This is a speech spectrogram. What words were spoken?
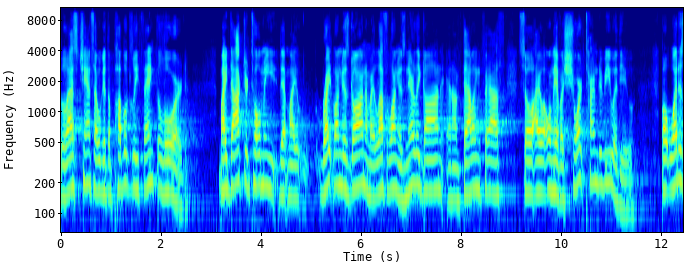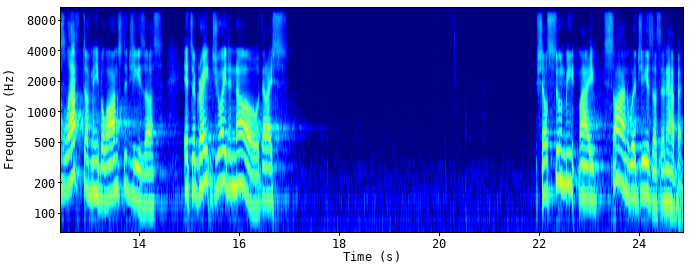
the last chance I will get to publicly thank the Lord. My doctor told me that my right lung is gone and my left lung is nearly gone and I'm failing fast, so I only have a short time to be with you. But what is left of me belongs to Jesus. It's a great joy to know that I shall soon meet my son with Jesus in heaven.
